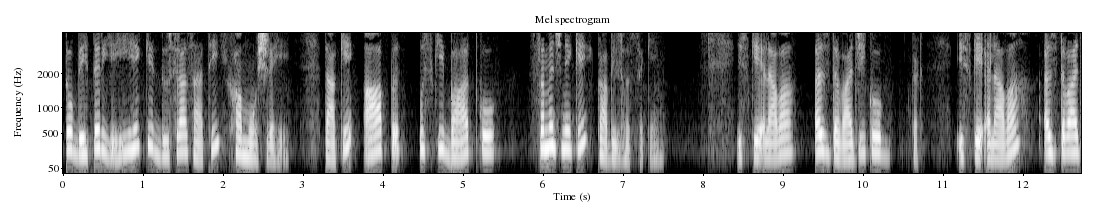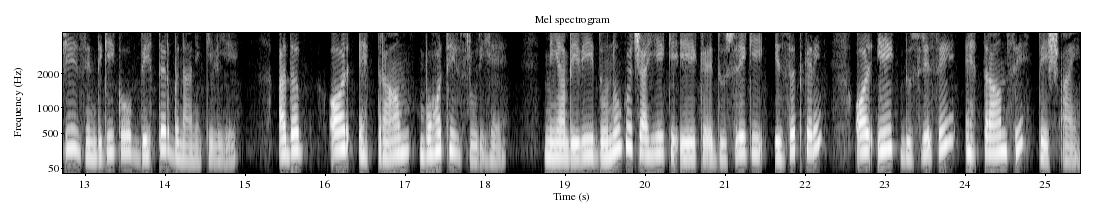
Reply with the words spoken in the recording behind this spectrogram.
تو بہتر یہی ہے کہ دوسرا ساتھی خاموش رہے تاکہ آپ اس کی بات کو سمجھنے کے قابل ہو سکیں۔ اس کے علاوہ ازدواجی کو اس کے علاوہ ازدواجی زندگی کو بہتر بنانے کے لیے ادب اور احترام بہت ہی ضروری ہے۔ میاں بیوی دونوں کو چاہیے کہ ایک دوسرے کی عزت کریں اور ایک دوسرے سے احترام سے پیش آئیں۔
